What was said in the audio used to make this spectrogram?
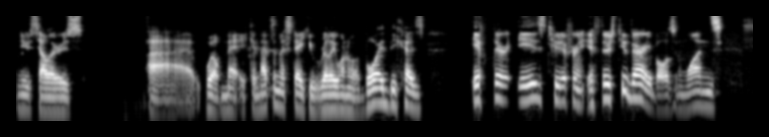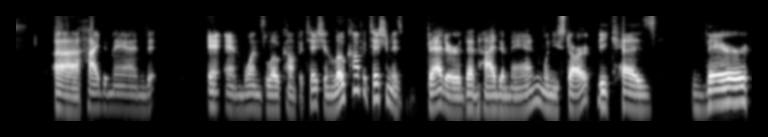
new sellers uh, will make, and that's a mistake you really want to avoid because if there is two different, if there's two variables and one's uh, high demand and, and one's low competition, low competition is better than high demand when you start because there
